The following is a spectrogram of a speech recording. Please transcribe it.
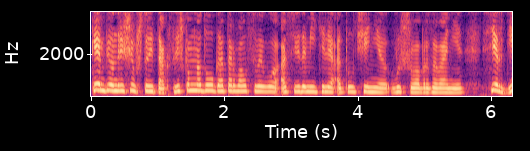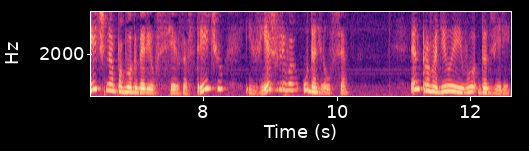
Кэмпион, решив, что и так слишком надолго оторвал своего осведомителя от получения высшего образования, сердечно поблагодарил всех за встречу и вежливо удалился. Энн проводила его до двери.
